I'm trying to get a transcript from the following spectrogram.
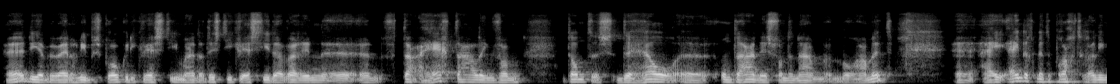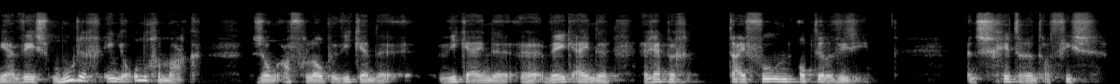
hè, die hebben wij nog niet besproken, die kwestie. Maar dat is die kwestie daar waarin uh, een hertaling van Dantes de hel uh, ontdaan is van de naam Mohammed. hij eindigt met de prachtige alinea. Wees moedig in je ongemak. Zong afgelopen weekenden, weekende, weekeinde rapper Typhoon op televisie. Een schitterend advies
